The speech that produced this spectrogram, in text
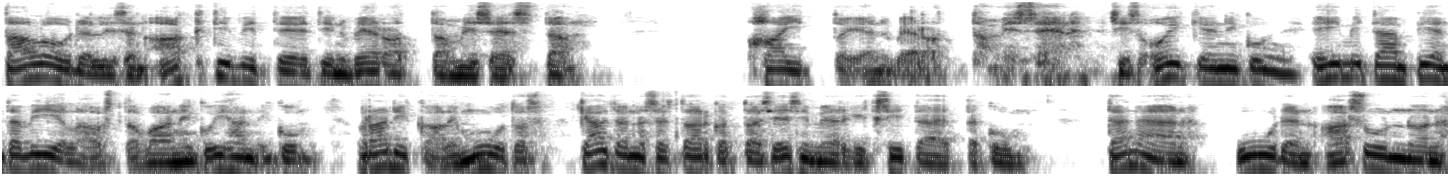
taloudellisen aktiviteetin verottamisesta haittojen verottamiseen. Siis oikein niin kuin, ei mitään pientä viilausta, vaan niin kuin ihan niin kuin radikaali muutos. Käytännössä se tarkoittaisi esimerkiksi sitä, että kun tänään uuden asunnon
